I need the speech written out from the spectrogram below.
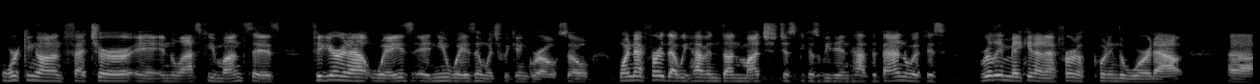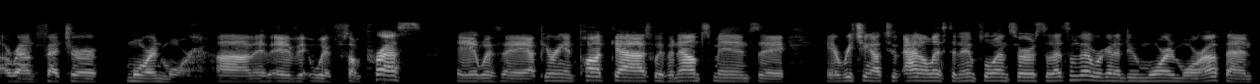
working on in Fetcher uh, in the last few months is figuring out ways, uh, new ways in which we can grow. So one effort that we haven't done much just because we didn't have the bandwidth is really making an effort of putting the word out uh, around Fetcher more and more. Um, if, if, with some press, uh, with appearing in podcasts, with announcements, reaching out to analysts and influencers. So that's something that we're going to do more and more of. And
